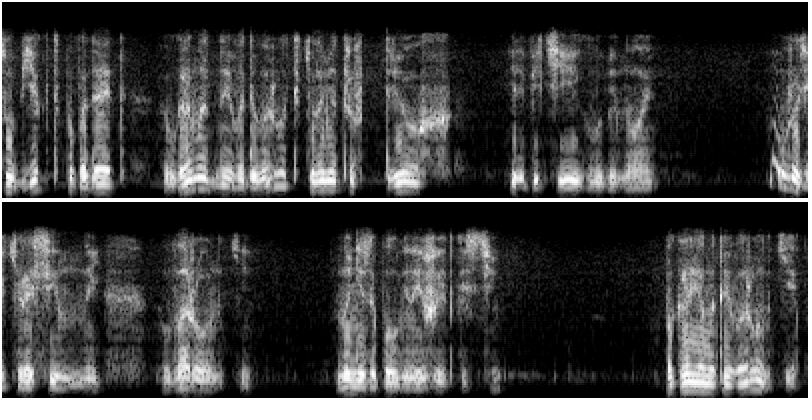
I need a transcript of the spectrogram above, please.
субъект попадает в громадный водоворот километров трех или пяти глубиной, ну, вроде керосинной воронки, но не заполненной жидкостью. По краям этой воронки –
